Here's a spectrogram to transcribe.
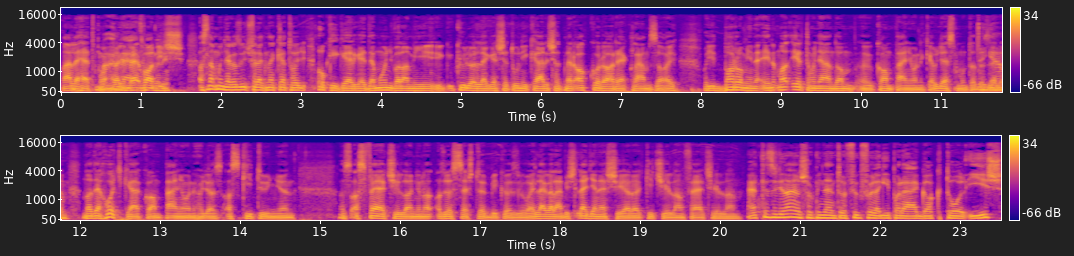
már lehet mondani, már lehet mert mondani. van is. Azt nem mondják az ügyfelek neked, hogy oké Gergely, de mondj valami különlegeset, unikálisat, mert akkora a reklámzaj, hogy itt baromi, én értem, hogy állandóan kampányolni kell, ugye ezt mondtad az előbb. Na de hogy kell kampányolni, hogy az, az kitűnjön? az, az felcsillanjon az összes többi közül, vagy legalábbis legyen esély arra, hogy kicsillan, felcsillan. Hát ez ugye nagyon sok mindentől függ, főleg iparágaktól is,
